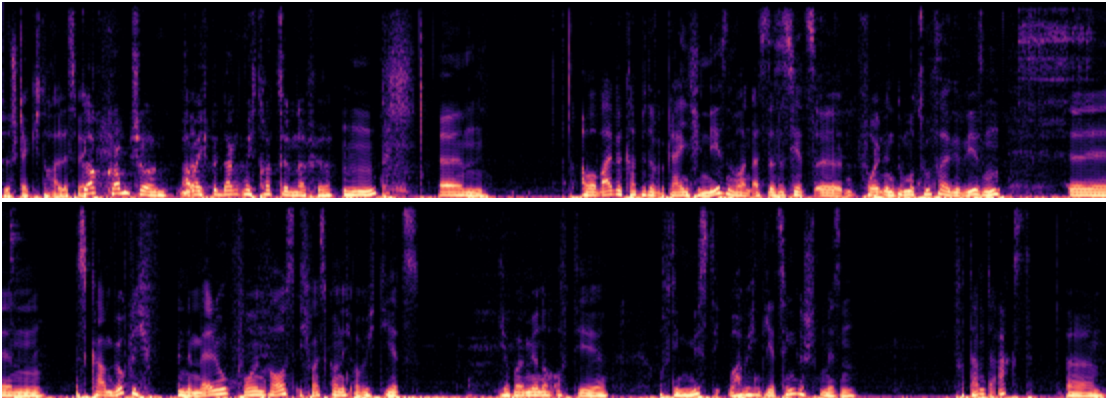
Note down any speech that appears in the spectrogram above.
das stecke ich doch alles weg. Doch, kommt schon. Aber Na. ich bedanke mich trotzdem dafür. Mhm. Ähm, aber weil wir gerade wieder bei kleinen Chinesen waren, also das ist jetzt äh, vorhin ein dummer Zufall gewesen. Ähm, es kam wirklich eine Meldung vorhin raus. Ich weiß gar nicht, ob ich die jetzt hier bei mir noch auf die auf die Mystik. Wo habe ich denn die jetzt hingeschmissen? Verdammte Axt. Ähm,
